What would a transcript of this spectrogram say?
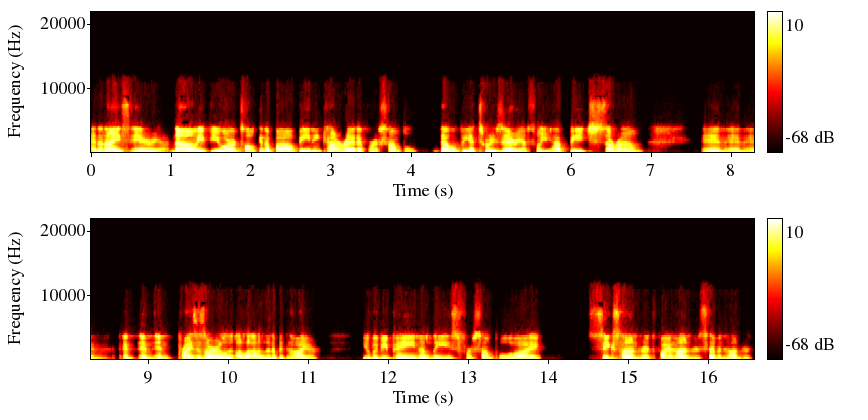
and a nice area. Now, if you are talking about being in Carrera, for example, that would be a tourist area. So you have beaches around, and and and and and, and prices are a, a, a, little bit higher. You will be paying at least, for example, like 600, 500, 700,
